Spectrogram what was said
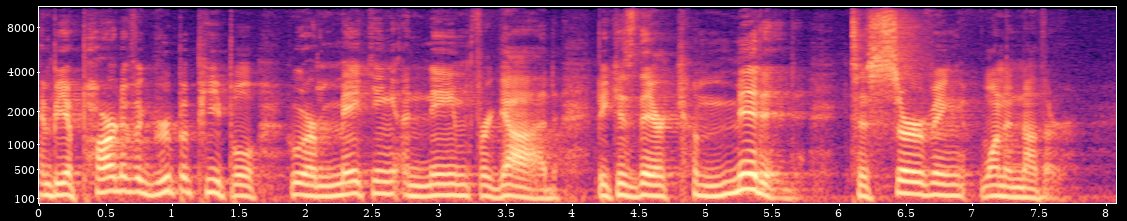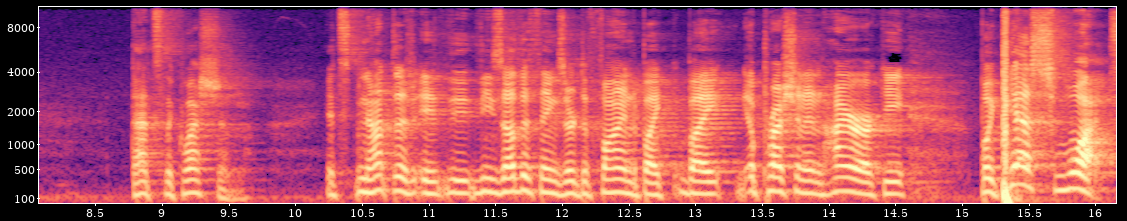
and be a part of a group of people who are making a name for God because they're committed to serving one another? That's the question. It's not that it, these other things are defined by, by oppression and hierarchy, but guess what?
